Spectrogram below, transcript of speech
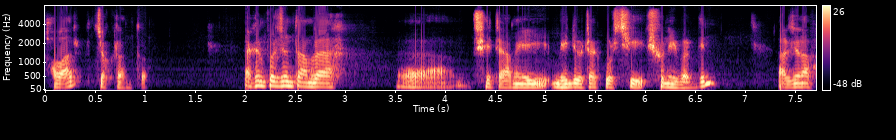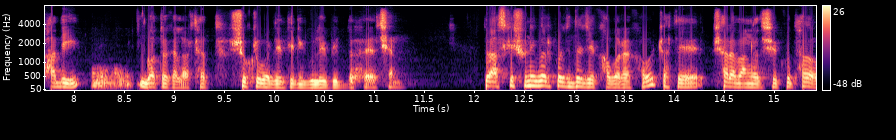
হওয়ার চক্রান্ত। এখন পর্যন্ত আমরা সেটা আমি এই ভিডিওটা করছি শনিবার দিন। আর জনাব হাদি গতকাল অর্থাৎ শুক্রবার দিন তিনি গুলিবিদ্ধ হয়েছেন। তো আজকে শনিবার পর্যন্ত যে খবরাখবর, তাতে সারা বাংলাদেশের কোথাও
